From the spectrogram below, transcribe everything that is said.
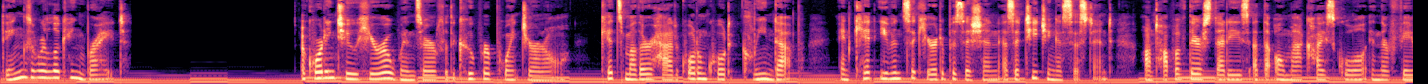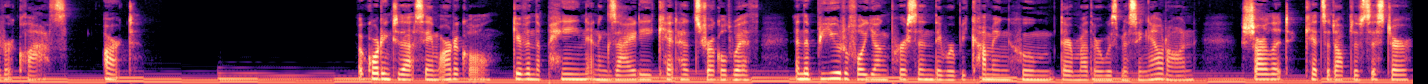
things were looking bright. According to Hero Windsor for the Cooper Point Journal, Kit's mother had quote unquote cleaned up and Kit even secured a position as a teaching assistant on top of their studies at the Omak High School in their favorite class, art. According to that same article, given the pain and anxiety Kit had struggled with, and the beautiful young person they were becoming, whom their mother was missing out on, Charlotte, Kit's adoptive sister,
